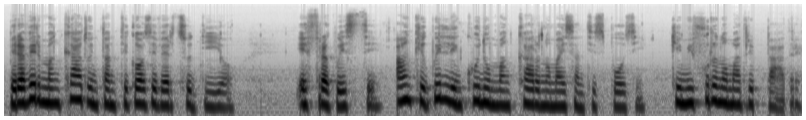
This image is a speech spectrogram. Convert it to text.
per aver mancato in tante cose verso Dio, e fra queste anche quelle in cui non mancarono mai santi sposi, che mi furono madre e padre.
